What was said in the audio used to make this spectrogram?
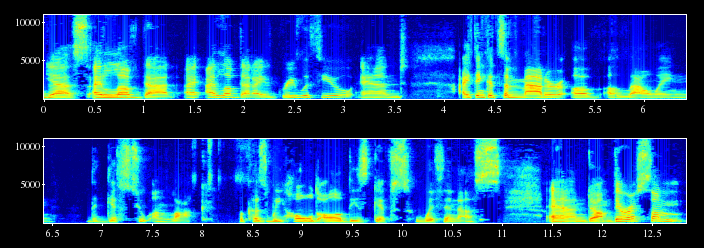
Yes, I love that. I, I love that. I agree with you. And I think it's a matter of allowing the gifts to unlock because we hold all of these gifts within us. And um, there are some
